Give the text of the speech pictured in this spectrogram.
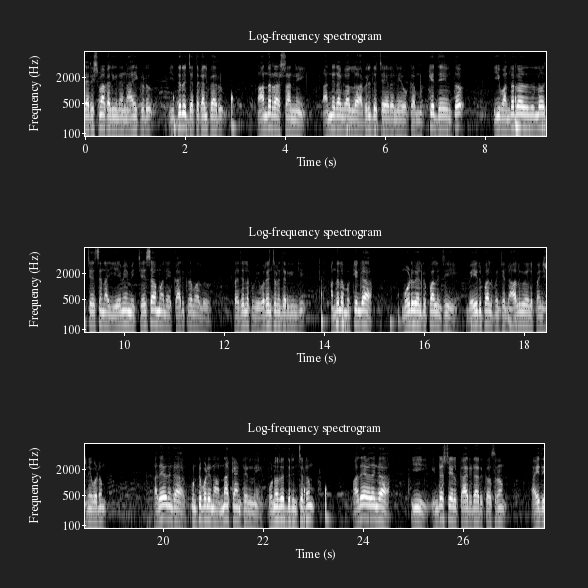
చరిష్మా కలిగిన నాయకుడు ఇద్దరు జత కలిపారు. ఆంధ్ర రాష్ట్రాన్ని అన్ని రంగాల్లో అభివృద్ధి చేయాలనే ఒక ముఖ్య ధ్యేయంతో ఈ వంద రోజుల్లో చేసిన ఏమేమి చేశాము అనే కార్యక్రమాలు ప్రజలకు వివరించడం జరిగింది. అందులో ముఖ్యంగా మూడు వేల రూపాయల నుంచి వెయ్యి రూపాయలు పెంచి నాలుగు వేల పెన్షన్ ఇవ్వడం అదేవిధంగా కుంటుపడిన అన్నా క్యాంటీన్ని పునరుద్ధరించడం అదేవిధంగా ఈ ఇండస్ట్రియల్ కారిడార్ కోసం ఐదు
